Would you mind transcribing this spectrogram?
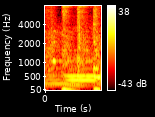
Bye.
